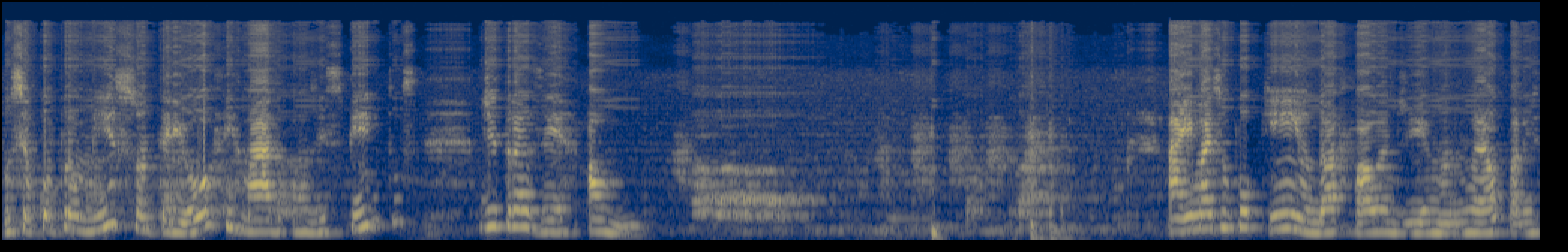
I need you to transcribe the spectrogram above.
o seu compromisso anterior, firmado com os espíritos, de trazer ao mundo. Aí mais um pouquinho da fala de Emmanuel para,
